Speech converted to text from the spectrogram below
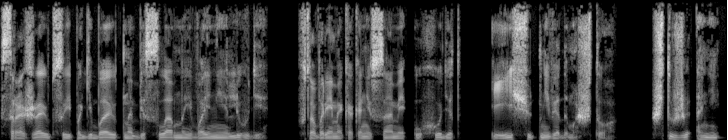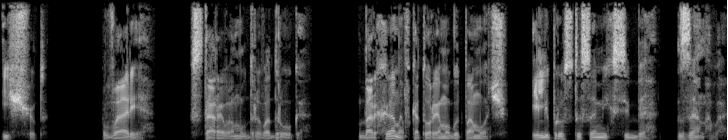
сражаются и погибают на бесславной войне люди, в то время как они сами уходят и ищут неведомо что. Что же они ищут? Вария? Старого мудрого друга? Дарханов, которые могут помочь? Или просто самих себя заново?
